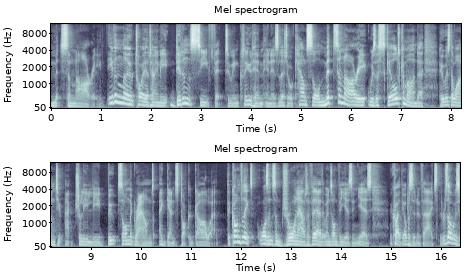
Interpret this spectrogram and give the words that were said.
Mitsunari. Even though Toyotomi didn't see fit to include him in his little council, Mitsunari was a skilled commander who was the one to actually lead boots on the ground against Tokugawa. The conflict wasn't some drawn out affair that went on for years and years. Quite the opposite, in fact. The result was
